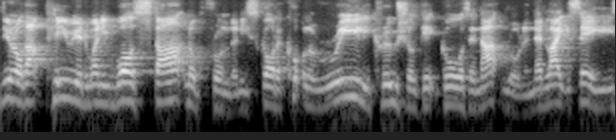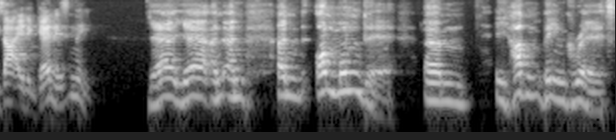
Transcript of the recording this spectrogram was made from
you know, that period when he was starting up front and he scored a couple of really crucial goals in that run. And then, like you say, he's at it again, isn't he? Yeah, yeah. And and and on Monday, um, he hadn't been great.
